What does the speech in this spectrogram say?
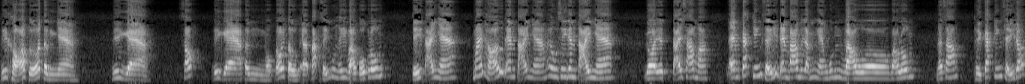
Đi khỏ cửa từng nhà đi gà sóc đi gà từng một đối tượng à, bác sĩ quân y vào cuộc luôn. Chị tại nhà máy thở đem tại nhà máy oxy đem tại nhà. Rồi tại sao mà đem các chiến sĩ, đem 35 ngàn quân vào vào luôn? Là sao? Thì các chiến sĩ đó,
